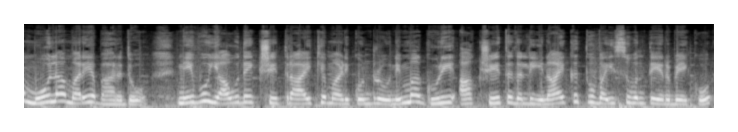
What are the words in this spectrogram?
ಮೂಲ ಮರೆಯಬಾರದು. ನೀವು ಯಾವುದೇ ಕ್ಷೇತ್ರ ಆಯ್ಕೆ ಮಾಡಿಕೊಂಡ್ರೂ ನಿಮ್ಮ ಗುರಿ ಆ ಕ್ಷೇತ್ರದಲ್ಲಿ ನಾಯಕತ್ವ ವಹಿಸುವಂತೆ ಇರಬೇಕು.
